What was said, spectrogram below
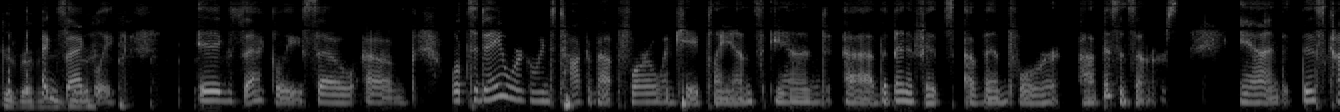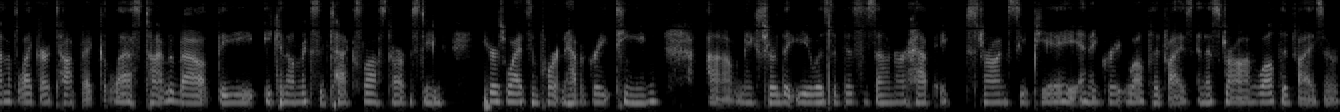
good, good revenue. exactly. exactly. So, um, well, today we're going to talk about 401k plans and uh, the benefits of them for uh, business owners. And this kind of like our topic last time about the economics of tax loss harvesting. Here's why it's important to have a great team. Um, make sure that you, as a business owner, have a strong CPA and a great wealth advice and a strong wealth advisor,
